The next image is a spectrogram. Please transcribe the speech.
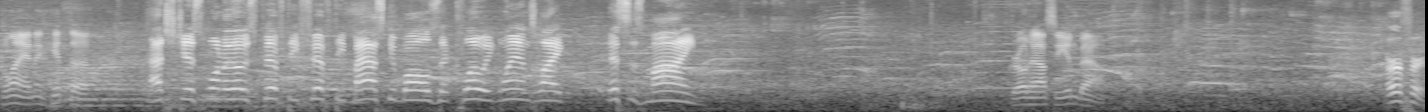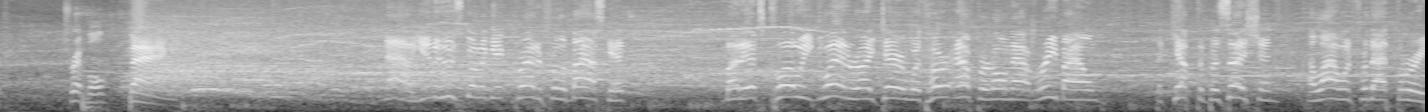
Glenn and hit the That's just one of those 50 50 basketballs that Chloe Glenn's like, this is mine. Grodhouse the inbound. Erford, triple, bang. Now, you know who's going to get credit for the basket, but it's Chloe Glenn right there with her effort on that rebound that kept the possession, allowing for that three.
